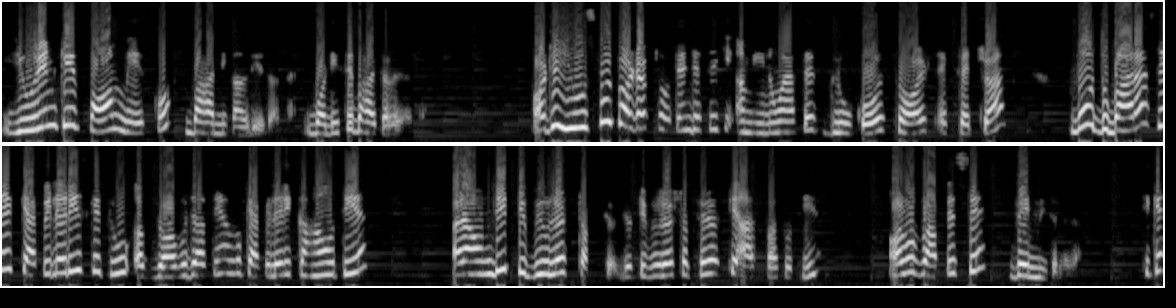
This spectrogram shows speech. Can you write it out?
यूरिन के फॉर्म में इसको बाहर निकाल दिया जाता है बॉडी से बाहर चला जाता है। और जो यूजफुल प्रोडक्ट होते हैं, जैसे कि amino acid glucose salt etcetera वो दोबारा से कैपिलरीज के थ्रू अब्जॉर्ब हो जाते हैं। वो कैपिलरी कहाँ होती है? अराउंड दी ट्यूब्यूलर स्ट्रक्चर जो ट्यूब्यूलर स्ट्रक्चर है, उसके आसपास होती है। और वो वापस से वेन में चला जाता है। ठीक है?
